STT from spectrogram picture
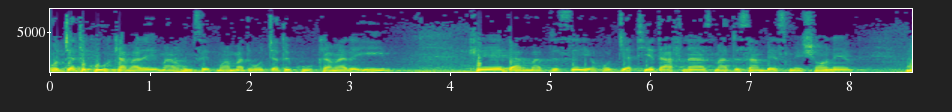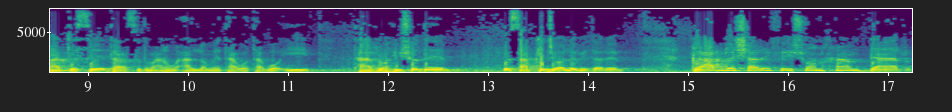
حجت کوه کمره مرحوم سید محمد حجت کوه کمره ای که در مدرسه حجتیه دفن است. مدرسه هم به اسم ایشانه مدرسه توسط مرحوم علامه طباطبایی طراحی شده. به سبک جالبی داره. قبر شریف ایشان هم در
